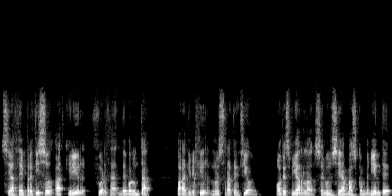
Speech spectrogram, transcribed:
Se hace preciso adquirir fuerza de voluntad para dirigir nuestra atención o desviarla según sea más conveniente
